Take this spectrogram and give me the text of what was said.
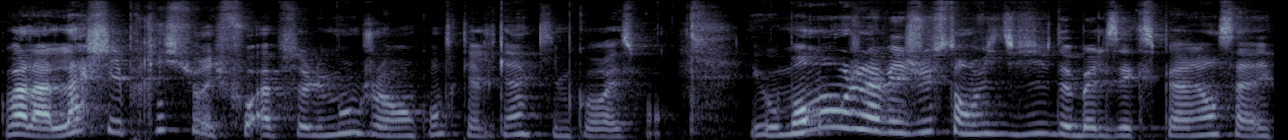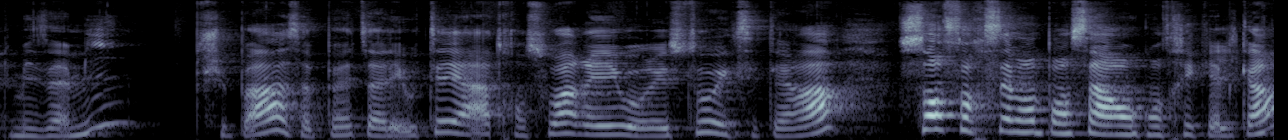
voilà, lâché prise sur il faut absolument que je rencontre quelqu'un qui me correspond. Et au moment où j'avais juste envie de vivre de belles expériences avec mes amis, je sais pas, ça peut être aller au théâtre, en soirée, au resto, etc., sans forcément penser à rencontrer quelqu'un,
